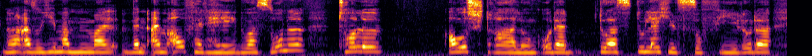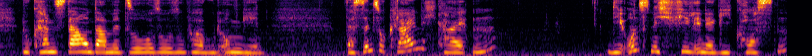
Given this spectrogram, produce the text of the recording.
Ne? Also jemanden mal, wenn einem auffällt, hey, du hast so eine tolle Ausstrahlung oder du hast, du lächelst so viel oder du kannst da und damit so, so super gut umgehen. Das sind so Kleinigkeiten, die uns nicht viel Energie kosten,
